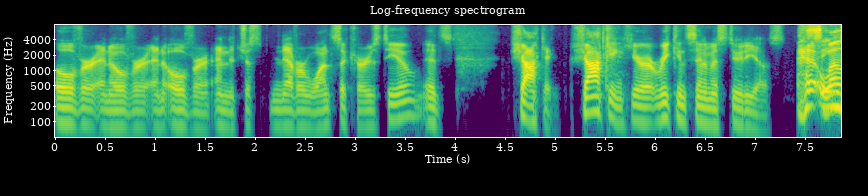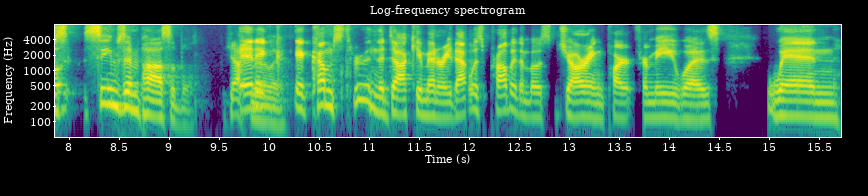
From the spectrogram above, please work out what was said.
over and over and over and it just never once occurs to you it's shocking shocking here at recon cinema studios Seems well, seems impossible. yeah and really. it, it comes through in the documentary that was probably the most jarring part for me was when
